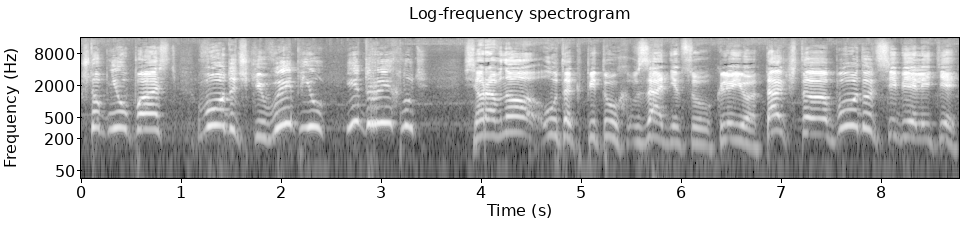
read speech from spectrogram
чтоб не упасть, водочки выпью и дрыхнуть. Все равно уток петух в задницу клюет, так что будут себе лететь.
